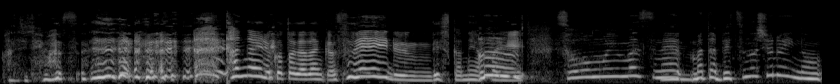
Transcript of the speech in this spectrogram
感じてます。考えることがなんか増えるんですかね、やっぱり。そう思いますね、うん。また別の種類の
